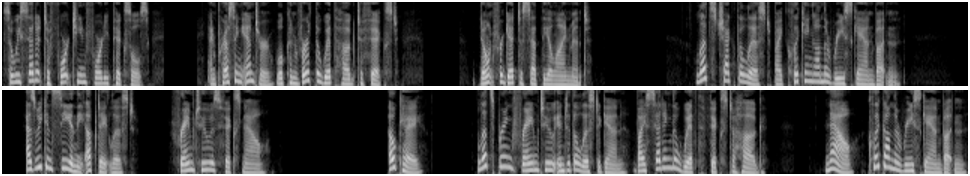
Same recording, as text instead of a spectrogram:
so we set it to 1440 pixels, and pressing enter will convert the width hug to fixed. Don't forget to set the alignment. Let's check the list by clicking on the Rescan button. As we can see in the update list, frame 2 is fixed now. OK, Let's bring frame 2 into the list again by setting the width fixed to hug. Now, click on the Rescan button.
